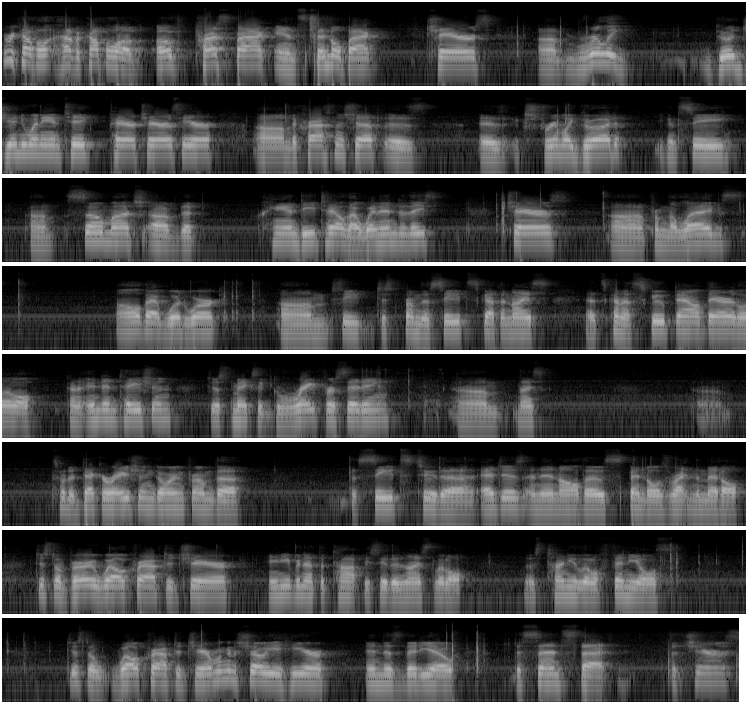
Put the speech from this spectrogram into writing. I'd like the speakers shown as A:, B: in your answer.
A: Here we couple have a couple of oak press back and spindle back chairs. Um, really good, genuine antique pair of chairs here. Um, the craftsmanship is is extremely good. You can see um, so much of the hand detail that went into these chairs, uh, from the legs, all that woodwork. Um, see, just from the seats, got the nice, it's kind of scooped out there, the little kind of indentation, just makes it great for sitting. Um, nice um, sort of decoration going from the the seats to the edges and then all those spindles right in the middle. Just a very well crafted chair and even at the top you see the nice little those tiny little finials. Just a well crafted chair. We're going to show you here in this video the sense that the chairs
